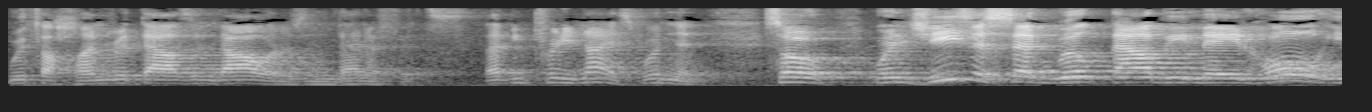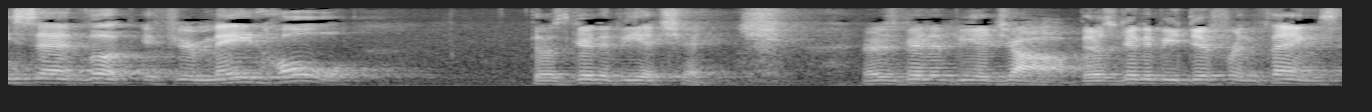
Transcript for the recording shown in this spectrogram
with $100,000 in benefits. That'd be pretty nice, wouldn't it? So when Jesus said, Wilt thou be made whole? He said, Look, if you're made whole, there's going to be a change. There's going to be a job. There's going to be different things.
